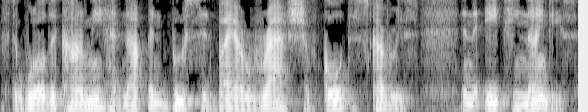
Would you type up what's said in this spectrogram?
If the world economy had not been boosted by a rash of gold discoveries in the 1890s,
